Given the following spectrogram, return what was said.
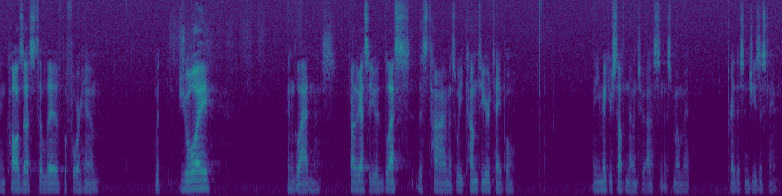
and calls us to live before him with joy and gladness. Father, we ask that you would bless this time as we come to your table. May you make yourself known to us in this moment. Pray this in Jesus' name.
